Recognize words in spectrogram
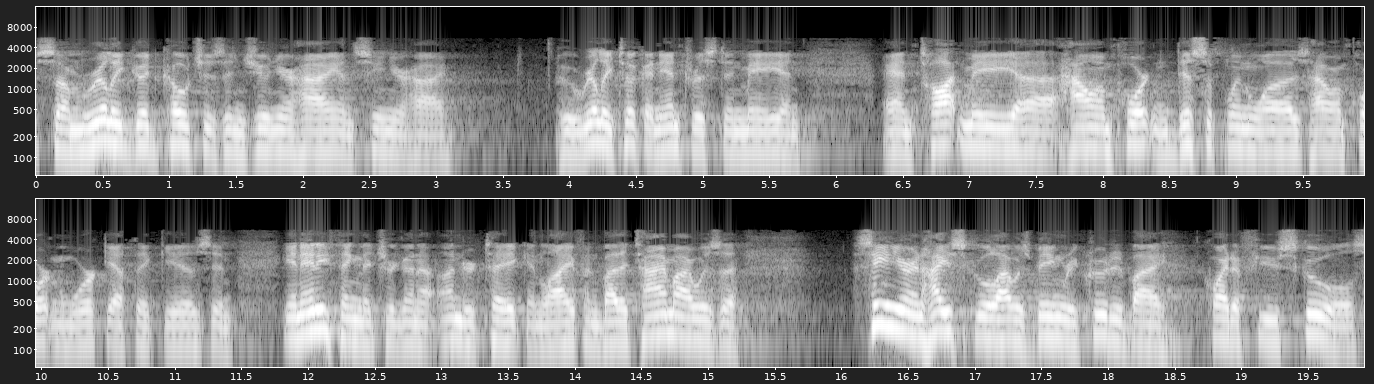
some really good coaches in junior high and senior high who really took an interest in me and and taught me uh, how important discipline was, how important work ethic is in, in anything that you're going to undertake in life. And by the time I was a senior in high school, I was being recruited by quite a few schools,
